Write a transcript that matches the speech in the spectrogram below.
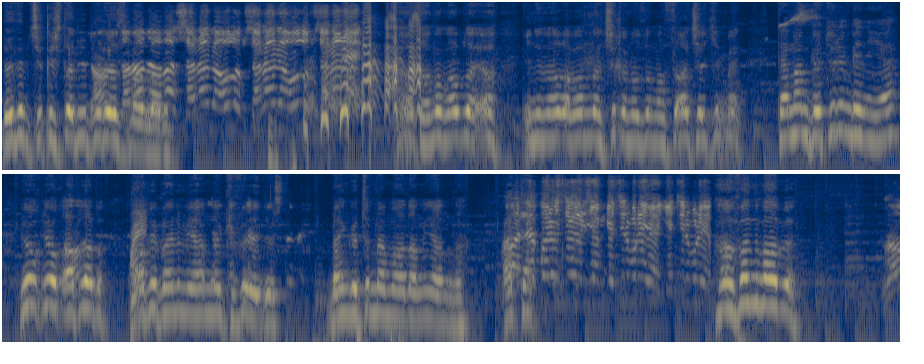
Dedim çıkışta bir bira sana ne ısmarladım. lan sana ne oğlum sana ne oğlum sana ne? Ya tamam abla ya. İnin arabamdan çıkın o zaman sağa çekin ben. Tamam götürün beni ya. Yok yok abla. Abi benim yanımda küfür ediyor. Ben götürmem o adamın yanına. Lan Hatta... ne parası vereceğim getir buraya getir buraya. Ha efendim abi. Lan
